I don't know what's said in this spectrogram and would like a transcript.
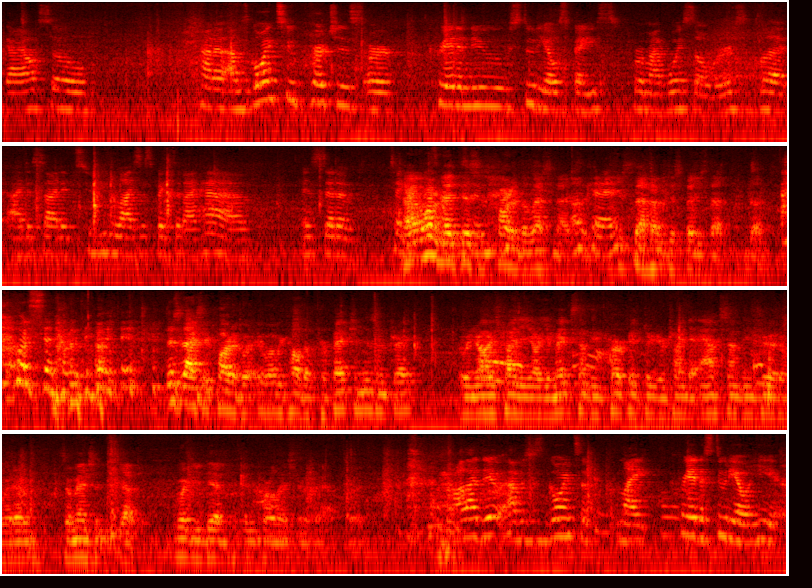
I also kind of, I was going to purchase or create a new studio space for my voiceovers, but I decided to utilize the space that I have instead of taking. I want to make this as part of the lesson, actually. Okay. Just that, I've just finished that, that. I have I would it. This is actually part of what, what we call the perfectionism trait, when you're always trying to, you know, you make something perfect, or you're trying to add something to it, or whatever. So mention, yeah, what you did in correlation with that. All I did, I was just going to like create a studio here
